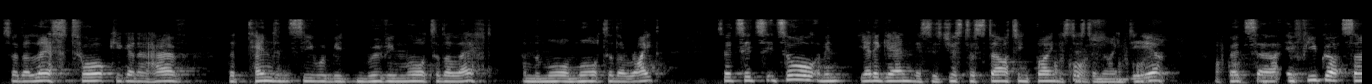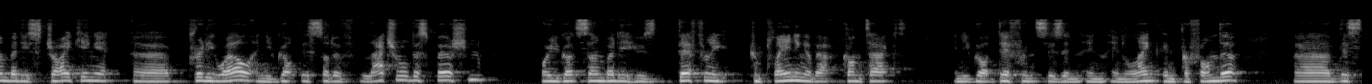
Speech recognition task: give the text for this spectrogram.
So the less torque you're going to have, the tendency would be moving more to the left, and the more more to the right. So it's it's it's all. I mean, yet again, this is just a starting point. Of it's just course, an of idea. Of course. But uh, if you've got somebody striking it uh, pretty well, and you've got this sort of lateral dispersion, or you've got somebody who's definitely complaining about contact, and you've got differences in in, in length in profunder, uh, this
